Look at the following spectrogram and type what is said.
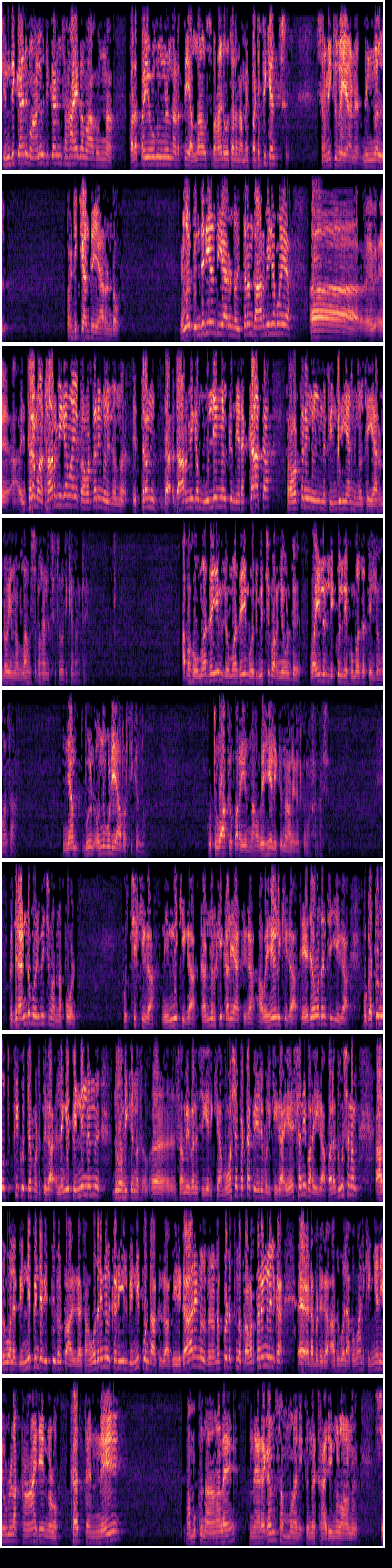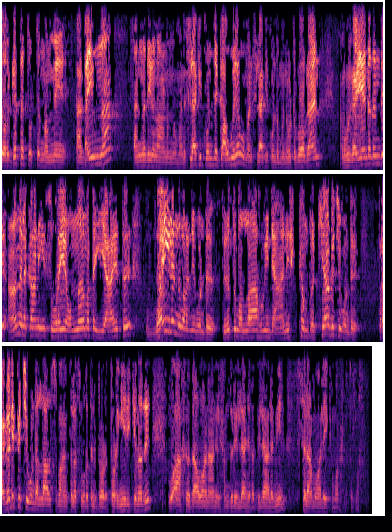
ചിന്തിക്കാനും ആലോചിക്കാനും സഹായകമാകുന്ന പദപ്രയോഗങ്ങൾ നടത്തി അള്ളാഹു സുബാനുത്തല നമ്മെ പഠിപ്പിക്കാൻ ശ്രമിക്കുകയാണ്. നിങ്ങൾ പഠിക്കാൻ തയ്യാറുണ്ടോ? നിങ്ങൾ പിന്തിരിയാൻ തയ്യാറുണ്ടോ? ഇത്തരം ധാർമ്മികമായ ഇത്തരം അധാർമികമായ പ്രവർത്തനങ്ങളിൽ നിന്ന് ഇത്തരം ധാർമ്മിക മൂല്യങ്ങൾക്ക് നിരക്കാത്ത പ്രവർത്തനങ്ങളിൽ നിന്ന് പിന്തിരിയാൻ നിങ്ങൾ ചെയ്യാറുണ്ടോ എന്ന് അള്ളാഹു സുബാനിച്ച് ചോദിക്കുന്നുണ്ട്. അപ്പൊ ഹുമസയും ലുമസയും ഒരുമിച്ച് പറഞ്ഞുകൊണ്ട് വൈലുല്ലിക്കുല്ലി ഹുമസത്തിൽ ലുമസ. ഞാൻ ഒന്നും കൂടി ആവർത്തിക്കുന്നു. കുത്തുവാക്ക് പറയുന്ന അവഹേളിക്കുന്ന ആളുകൾക്ക് മഹാനാശം. ഇത് രണ്ടും ഒരുമിച്ച് വന്നപ്പോൾ പുച്ഛിക്കുക നിന്ദിക്കുക കണ്ണുറുക്കി കളിയാക്കുക അവഹേളിക്കുക തേജോവധം ചെയ്യുക മുഖത്ത് നോക്കി കുറ്റപ്പെടുത്തുക അല്ലെങ്കിൽ പിന്നിൽ നിന്ന് ദ്രോഹിക്കുന്ന സമീപനം സ്വീകരിക്കുക മോശപ്പെട്ട പേര് വിളിക്കുക ഏഷണി പറയുക പരദൂഷണം അതുപോലെ ഭിന്നിപ്പിന്റെ വിത്തുകൾ പാകുക സഹോദരങ്ങൾക്കിടയിൽ ഭിന്നിപ്പുണ്ടാക്കുക വികാരങ്ങൾ വ്രണപ്പെടുത്തുന്ന പ്രവർത്തനങ്ങളിൽ ഇടപെടുക അതുപോലെ അപമാനിക്കുക ഇങ്ങനെയുള്ള കാര്യങ്ങളൊക്കെ തന്നെ നമുക്ക് നാളെ നരകം സമ്മാനിക്കുന്ന കാര്യങ്ങളാണ്. സ്വർഗത്തെ തൊട്ട് നമ്മെ തടയുന്ന സംഗതികളാണെന്ന് മനസ്സിലാക്കിക്കൊണ്ട് ഗൗരവം മനസ്സിലാക്കിക്കൊണ്ട് മുന്നോട്ട് പോകാൻ നമുക്ക് കഴിയേണ്ടതുണ്ട്. ആ നിലക്കാണ് ഈ സൂറയെ ഒന്നാമത്തെ ഈ ആയത്ത് വൈൽ എന്ന് പറഞ്ഞുകൊണ്ട് തീർത്തും അള്ളാഹുവിന്റെ അനിഷ്ടം പ്രഖ്യാപിച്ചുകൊണ്ട് പ്രകടിപ്പിച്ചുകൊണ്ട് അള്ളാഹു സുബാനത്തല സൂറത്തിന് തുടങ്ങിയിരിക്കുന്നത്. അഹമ്മദില്ലാഹി റബിലാലമീൻ അസ്സലാമലൈക്കും വാഹമത്തുള്ള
